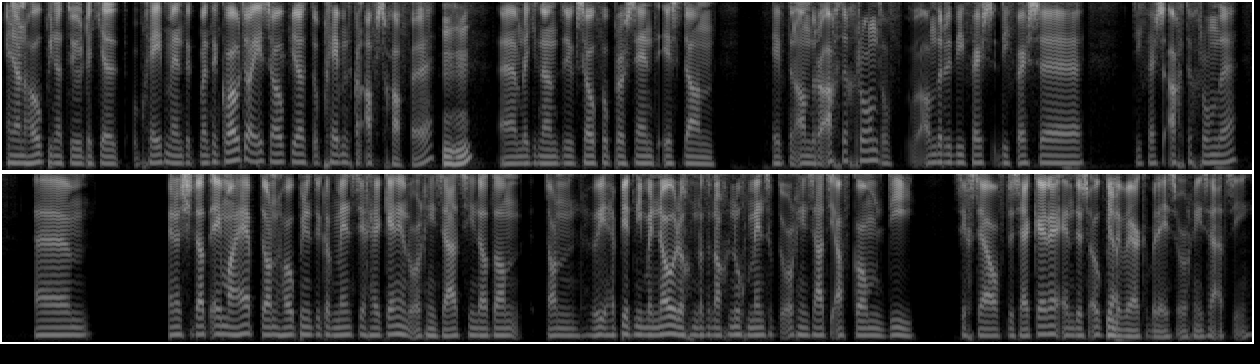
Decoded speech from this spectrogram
En dan hoop je natuurlijk dat je het op een gegeven moment, met een quota is, hoop je dat het op een gegeven moment kan afschaffen. Mhm. Ehm, dat je dan natuurlijk zoveel procent is dan, heeft een andere achtergrond of andere diverse, diverse, diverse achtergronden. Ehm, en als je dat eenmaal hebt, dan hoop je natuurlijk dat mensen zich herkennen in de organisatie. En dat dan, dan heb je het niet meer nodig, omdat er dan genoeg mensen op de organisatie afkomen die zichzelf dus herkennen en dus ook Ja. willen werken bij deze organisatie.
